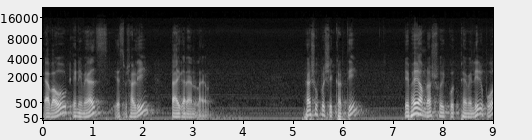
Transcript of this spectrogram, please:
about animals specially tiger and lion হ্যাঁ সুপ্রিয় শিক্ষার্থী এভাবে আমরা সৈকত ফ্যামিলির উপর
